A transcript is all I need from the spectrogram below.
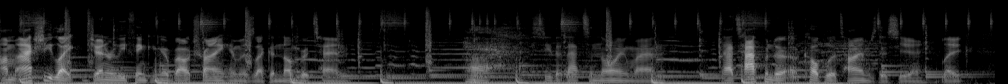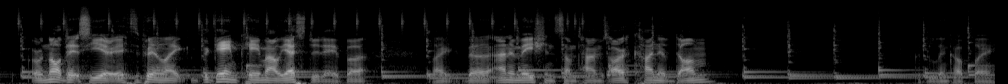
I'm actually like generally thinking about trying him as like a number 10. See that that's annoying, man. That's happened a, couple of times this year. Like, or not this year. It's been like the game came out yesterday, but like the animations sometimes are kind of dumb. Look at the link up play.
